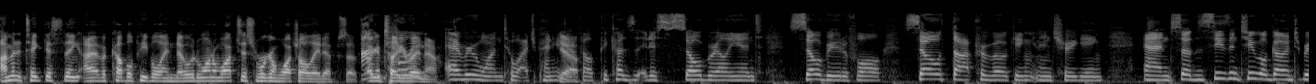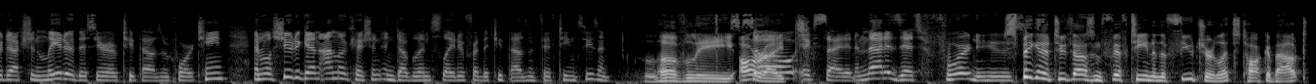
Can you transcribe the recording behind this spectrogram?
I'm going to take this thing. I have a couple people I know would want to watch this. We're going to watch all eight episodes. I I'm can tell you right now. Everyone to watch Penny Yeah. Dreadful because it is so brilliant, so beautiful, so thought provoking and intriguing. And so the season two will go into production later this year of 2014, and we'll shoot again on location in Dublin, slated for the 2015 season. Lovely. All so right. excited, and that is it for news. Speaking of 2015 and the future, let's talk about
